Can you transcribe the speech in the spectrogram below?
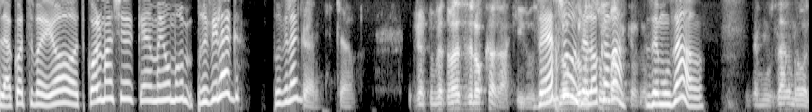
להקות צבאיות, כל מה שהם היו אומרים, פריבילג, פריבילג. כן, כן. ואת אומרת שזה לא קרה, כאילו. זה ואיכשהו זה לא מסומן קרה, כזה. זה מוזר. זה מוזר מאוד.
